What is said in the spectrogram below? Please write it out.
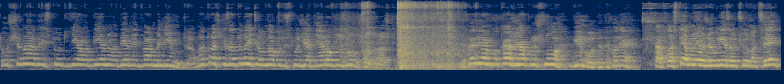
Товщина десь тут є 1-1,2 мм. Вона трошки затоненька, вона буде служити. Я роблю зрубшу трошки. Тепер я вам покажу, як ручну вимолотити. Ходи. Так, пластину я вже врізав цю на цей.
